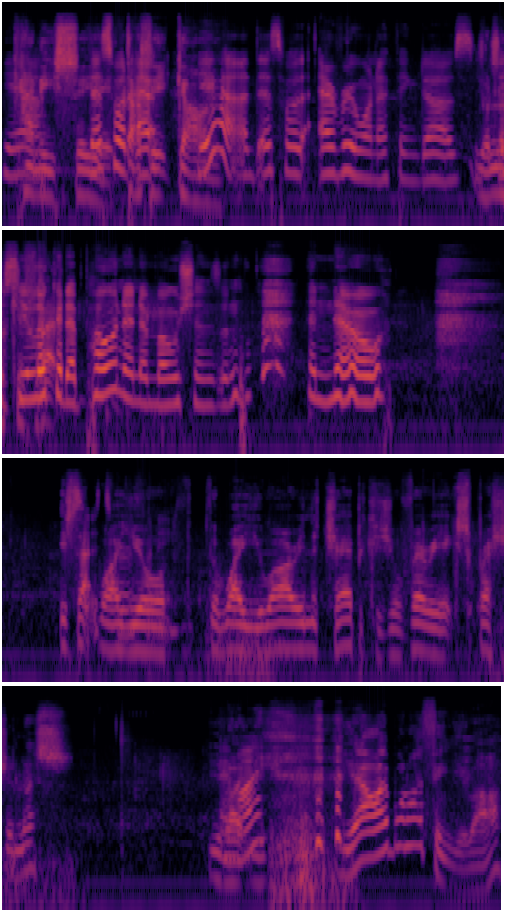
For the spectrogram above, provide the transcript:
Yeah. "Can he see that's it? what Does it go?" Yeah, that's what everyone I think does. You're It's just you look at opponent emotions and and know. Is So that why you're funny. the way you are in the chair because you're very expressionless? You Am I? you- yeah, I, well, I think you are.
